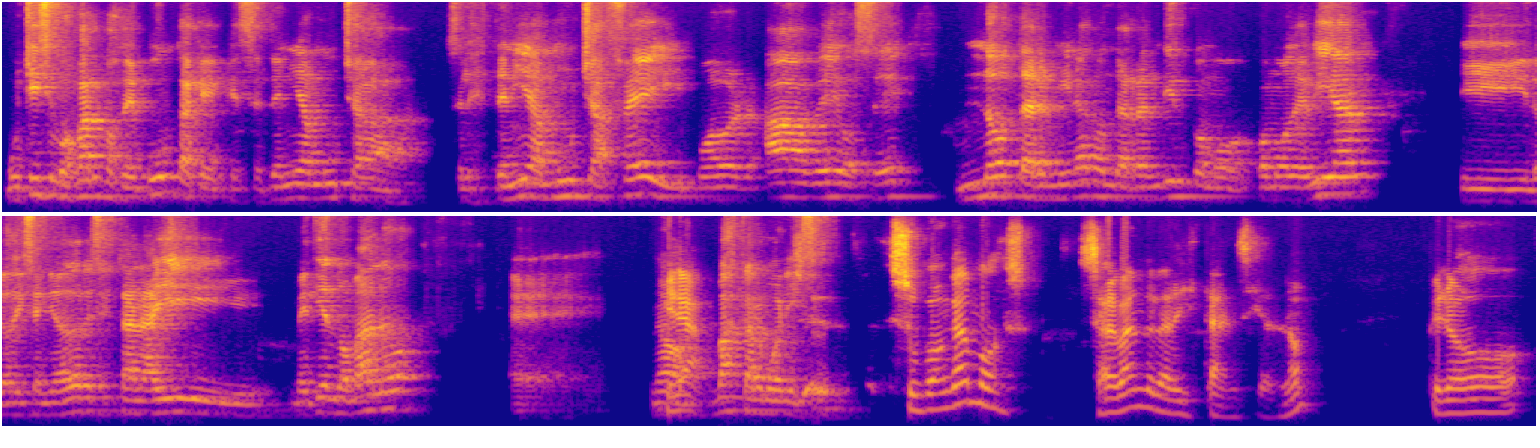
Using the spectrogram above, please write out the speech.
Muchísimos barcos de punta que, se, tenía mucha, se les tenía mucha fe y por A, B o C no terminaron de rendir como, como debían y los diseñadores están ahí metiendo mano. Eh, no, va a estar buenísimo. Supongamos, salvando la distancia, ¿no? Pero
